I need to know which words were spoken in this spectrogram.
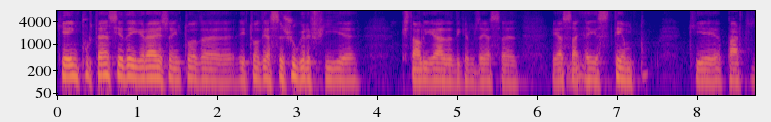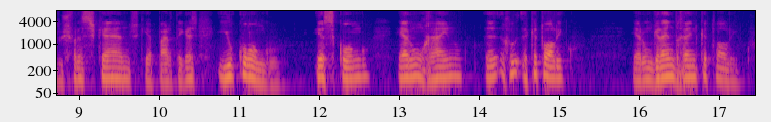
que é a importância da Igreja em toda, em toda essa geografia que está ligada, digamos, a, essa, a, essa, a esse tempo, que é a parte dos franciscanos, que é a parte da Igreja. E o Congo, esse Congo, era um reino uh, católico, era um grande reino católico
